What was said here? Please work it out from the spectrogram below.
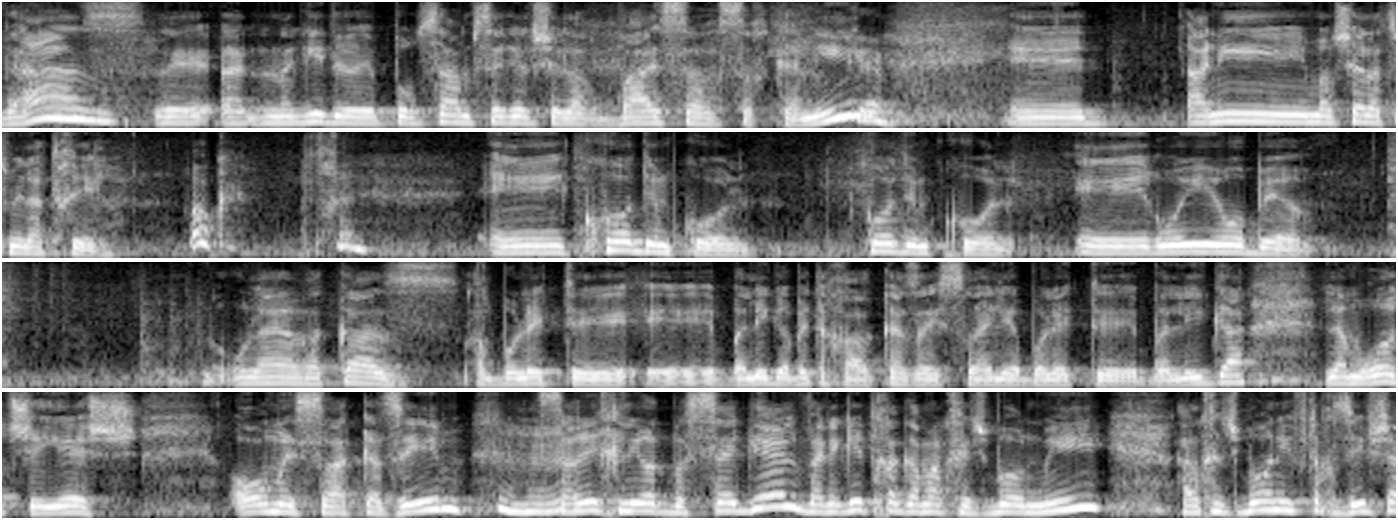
ואז אה, נגיד אה, פורסם סגל של 14 שחקנים. כן. אה, אני מרשה לעצמי להתחיל. אוקיי, נתחיל. אה, קודם כל, קודם כל, אה, רועי אובר, אולי הרכז הבולט אה, אה, בליגה, בטח הרכז הישראלי הבולט אה, בליגה, למרות שיש עומס רכזים, mm-hmm. צריך להיות בסגל, ואני אגיד לך גם על חשבון מי, על חשבון יפתח זיו שה,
